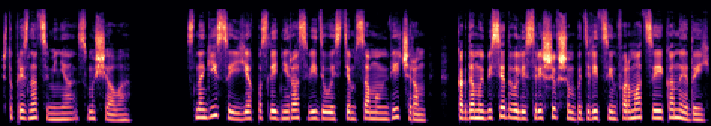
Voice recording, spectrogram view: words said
что, признаться, меня смущало. С Нагисой я в последний раз виделась тем самым вечером, когда мы беседовали с решившим поделиться информацией Канедой.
